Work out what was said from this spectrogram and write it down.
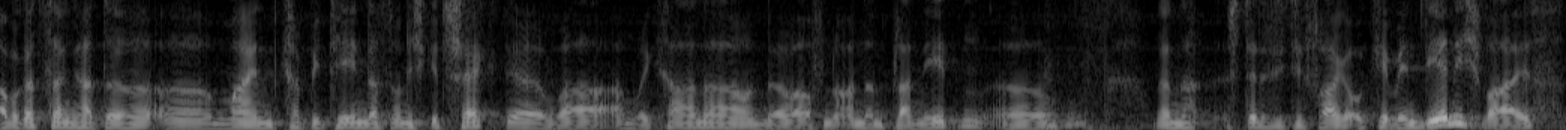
Aber Gott sei Dank hatte äh, mein Kapitän das noch nicht gecheckt. Der war Amerikaner und er war auf einem anderen Planeten. Äh, mhm. Und dann stellte sich die Frage, okay, wenn der nicht weiß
